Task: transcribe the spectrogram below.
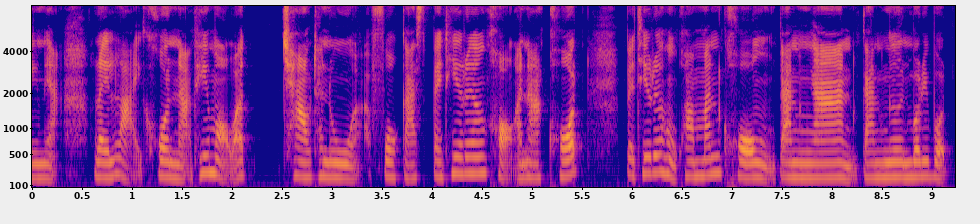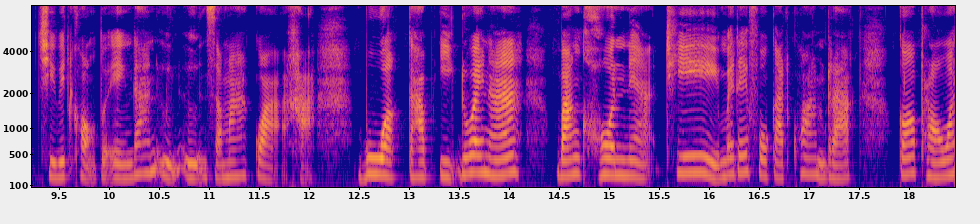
งเนี่ยหลาย ๆ คนนะพี่หมอว่าชาวธนูอะโฟกัสไปที่เรื่องของอนาคต ไปที่เรื่องของความมั่นคง การงาน การเงินบริบทชีวิตของตัวเองด้านอื่นๆซะมากกว่าค่ะ บวกกับอีกด้วยนะ บางคนเนี่ยที่ไม่ได้โฟกัสความรัก ก็เพราะว่า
